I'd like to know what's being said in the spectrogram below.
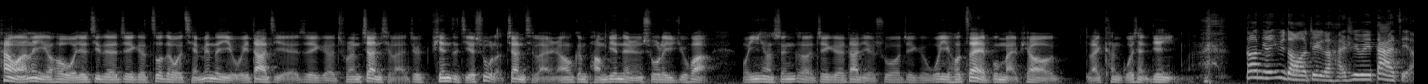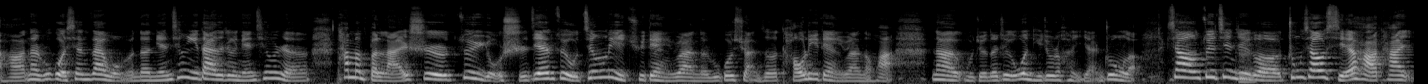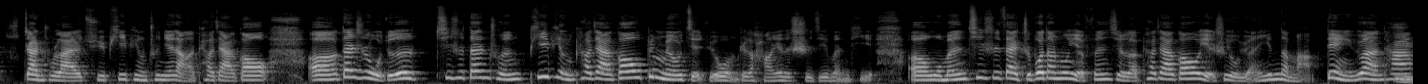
看完了以后，我就记得这个坐在我前面的有位大姐，这个突然站起来，就片子结束了，站起来，然后跟旁边的人说了一句话，我印象深刻。这个大姐说：“这个我以后再也不买票来看国产电影了。”当年遇到的这个还是一位大姐哈，那如果现在我们的年轻一代的这个年轻人，他们本来是最有时间、最有精力去电影院的，如果选择逃离电影院的话，那我觉得这个问题就是很严重了。像最近这个中消协哈，他站出来去批评春节档的票价高，呃，但是我觉得其实单纯批评票价高，并没有解决我们这个行业的实际问题。呃，我们其实，在直播当中也分析了，票价高也是有原因的嘛，电影院它。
